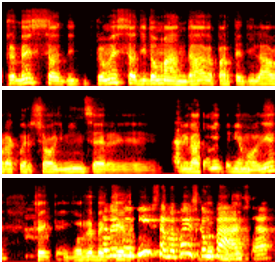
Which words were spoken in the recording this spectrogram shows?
premessa, di, promessa di domanda da parte di Laura Quercioli Minzer, eh, privatamente mia moglie, che, che vorrebbe L'avevo chiedere... vista, ma poi è scomparsa.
